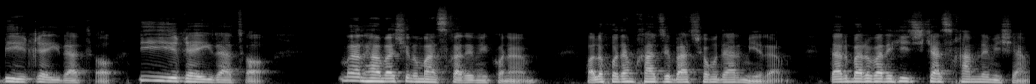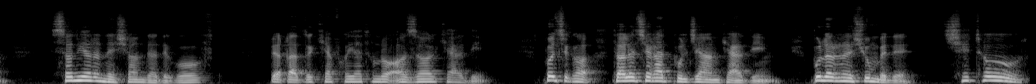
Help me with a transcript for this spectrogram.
بی غیرت ها بی غیرت ها من همشون رو مسخره می‌کنم. حالا خودم خرج بچه‌مو در میرم در برابر هیچ کس خم نمیشم. سونیا رو نشان داده گفت به قدر کفایتون رو آزار کردیم. پولچکا تا حالا چقدر پول جمع کردیم؟ پول رو نشون بده. چطور؟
